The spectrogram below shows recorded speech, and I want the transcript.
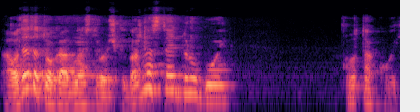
а вот это только одна строчка должна стать другой. Вот такой.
